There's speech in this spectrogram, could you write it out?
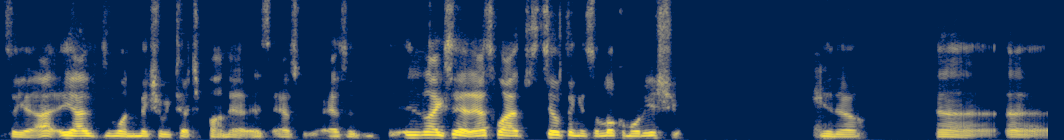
so yeah, I, yeah, I just want to make sure we touch upon that as as as a, and like I said, that's why I still think it's a locomotive issue. You know, uh, uh,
